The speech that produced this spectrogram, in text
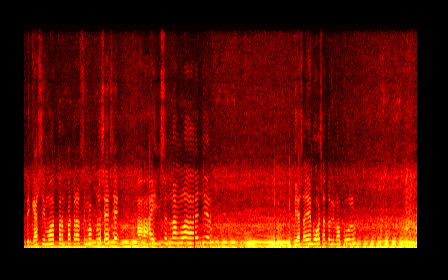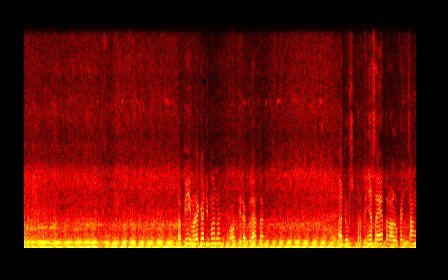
Dikasih motor 450 cc. Aing senang lah anjir. Biasanya bawa 150 tapi mereka di mana? Oh tidak kelihatan. Aduh sepertinya saya terlalu kencang.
